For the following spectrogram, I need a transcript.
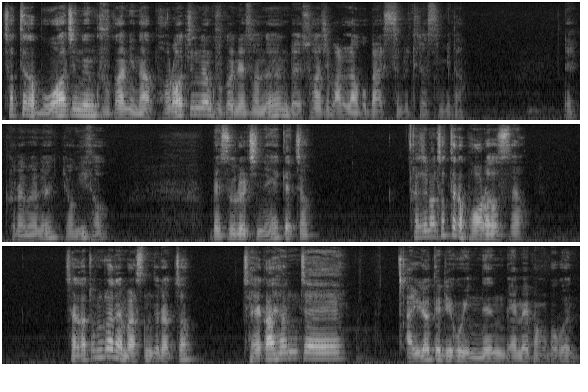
차트가 모아지는 구간이나 벌어지는 구간에서는 매수하지 말라고 말씀을 드렸습니다. 네, 그러면은 여기서 매수를 진행했겠죠. 하지만 차트가 벌어졌어요. 제가 좀 전에 말씀드렸죠. 제가 현재 알려드리고 있는 매매 방법은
